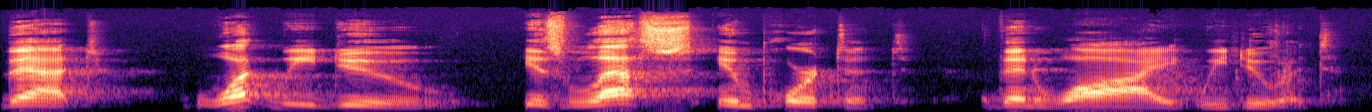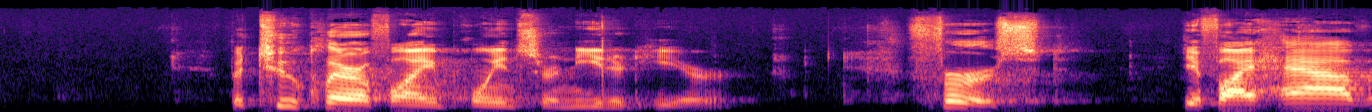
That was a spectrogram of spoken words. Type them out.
that what we do is less important than why we do it. But two clarifying points are needed here. First, if I have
